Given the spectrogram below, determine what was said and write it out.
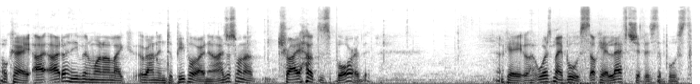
Okay, I, I don't even want to like run into people right now. I just want to try out this board. Okay, where's my boost? Okay, left shift is the boost.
